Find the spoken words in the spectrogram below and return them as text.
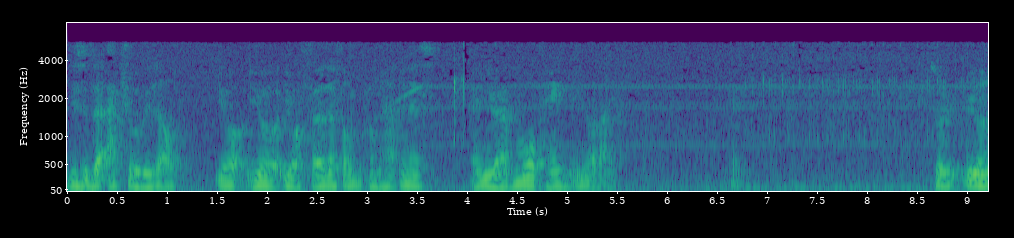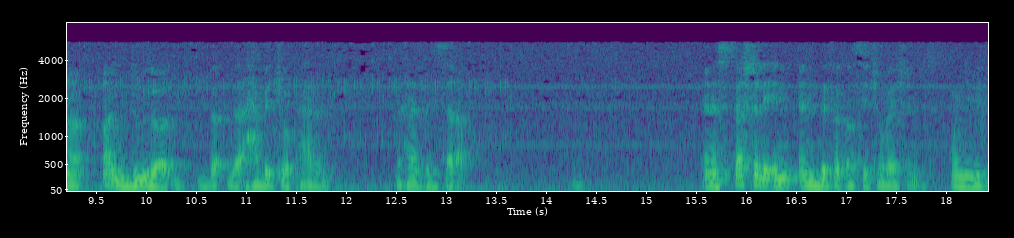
this is the actual result. You're, you're, you're further from, from happiness and you have more pain in your life. Okay. So we're going to undo the, the, the habitual pattern that has been set up. And especially in, in difficult situations, when you, meet,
